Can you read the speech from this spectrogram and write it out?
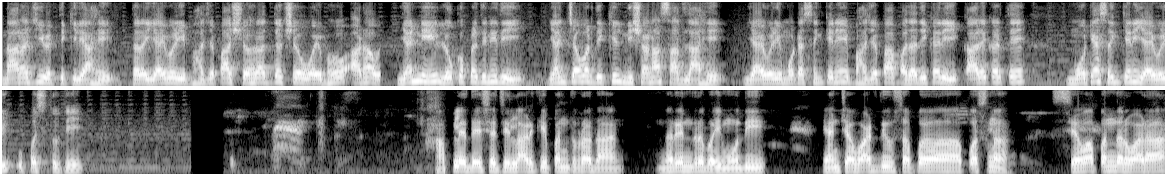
नाराजी व्यक्त केली आहे. तर यावेळी भाजपा शहराध्यक्ष वैभव आढाव यांनी लोकप्रतिनिधी यांच्यावर देखील निशाणा साधला आहे. यावेळी मोठ्या संख्येने भाजपा पदाधिकारी कार्यकर्ते मोठ्या संख्येने यावेळी उपस्थित होते. आपल्या देशाचे लाडके पंतप्रधान नरेंद्रभाई मोदी यांच्या वाढदिवसापासनं सेवा पंधरवाडा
